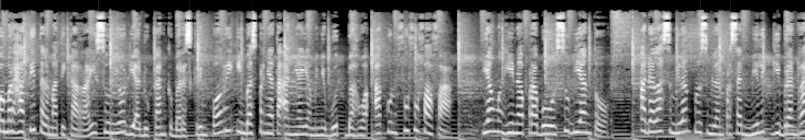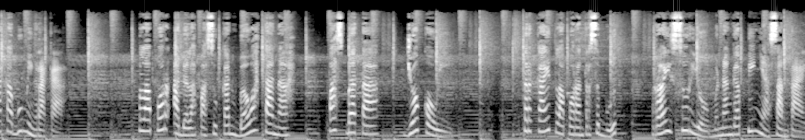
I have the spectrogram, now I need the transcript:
Pemerhati telematika Rai Suryo diadukan ke Baris Krim Polri imbas pernyataannya yang menyebut bahwa akun Fufu Fafa yang menghina Prabowo Subianto adalah 99% milik Gibran Raka Buming Raka. Pelapor adalah pasukan bawah tanah, Pasbata, Jokowi. Terkait laporan tersebut, Rai Suryo menanggapinya santai.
